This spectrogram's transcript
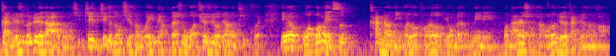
感觉是个略大的东西。这个这个东西很微妙，但是我确实有这样的体会，因为我我每次看到你或者我朋友用的 Mini，我拿在手上，我都觉得感觉很好。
